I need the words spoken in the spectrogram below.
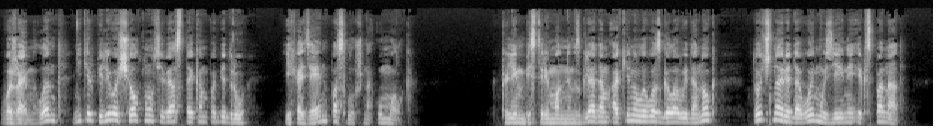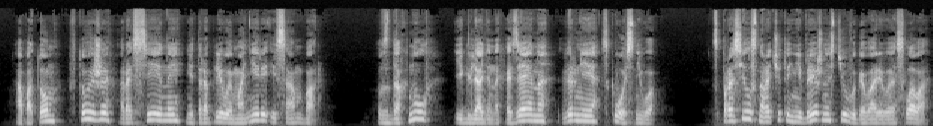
Уважаемый Лэнд нетерпеливо щелкнул себя стеком по бедру, и хозяин послушно умолк. Клим бесцеремонным взглядом окинул его с головы до ног, точно рядовой музейный экспонат, а потом в той же рассеянной, неторопливой манере и сам бар. Вздохнул и, глядя на хозяина, вернее, сквозь него, спросил с нарочитой небрежностью, выговаривая слова –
